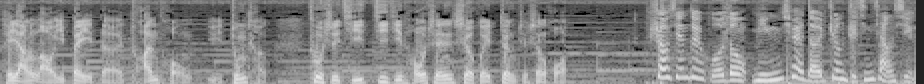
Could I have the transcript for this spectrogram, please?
培养老一辈的传统与忠诚，促使其积极投身社会政治生活。少先队活动明确的政治倾向性，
